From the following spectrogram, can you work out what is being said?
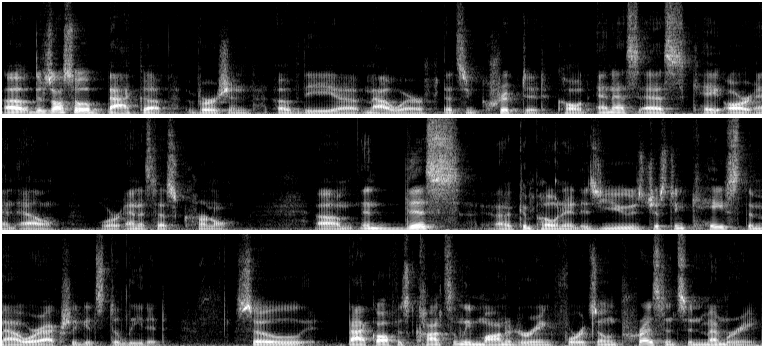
Uh, there's also a backup version of the uh, malware that's encrypted called NSSKRNL or NSS kernel. Um, and this uh, component is used just in case the malware actually gets deleted. So backoff is constantly monitoring for its own presence in memory.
